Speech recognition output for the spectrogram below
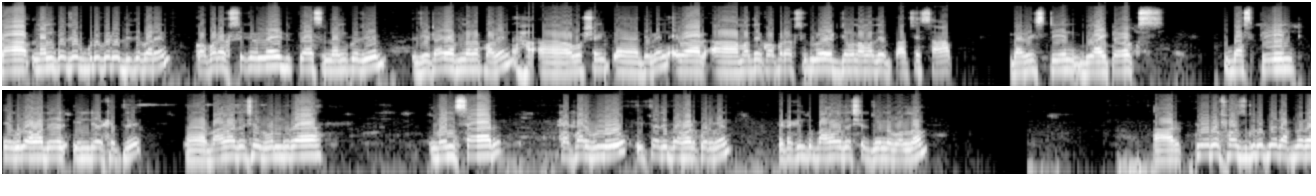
বা ম্যানকোজেব গ্রুপেরও দিতে পারেন। কপার অক্সিক্লোরাইড প্লাস ম্যানকোজেব যেটাই আপনারা পাবেন অবশ্যই দেবেন। এবার আমাদের কপার অক্সিক্লোরাইড যেমন আমাদের আছে সাপ ব্যাবিস্টিন ব্লাইটক্স বা স্প্রিন্ট এগুলো আমাদের ইন্ডিয়ার ক্ষেত্রে। বাংলাদেশের বন্ধুরা মেনসার কপার ব্লু ইত্যাদি ব্যবহার করবেন। এটা কিন্তু বাংলাদেশের জন্য বললাম। আর ক্লোরোফস গ্রুপের আপনারা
